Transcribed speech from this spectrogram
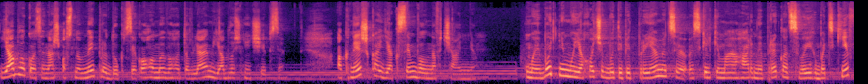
Яблуко це наш основний продукт, з якого ми виготовляємо яблучні чіпси. А книжка як символ навчання. У майбутньому я хочу бути підприємицею, оскільки маю гарний приклад своїх батьків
